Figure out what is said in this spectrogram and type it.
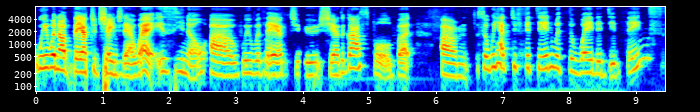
we were not there to change their ways you know uh, we were there to share the gospel but um, so we had to fit in with the way they did things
